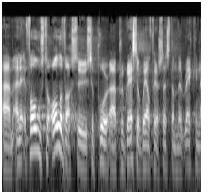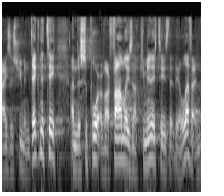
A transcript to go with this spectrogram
Um, and it falls to all of us who support a progressive welfare system that recognises human dignity and the support of our families and our communities that they live in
